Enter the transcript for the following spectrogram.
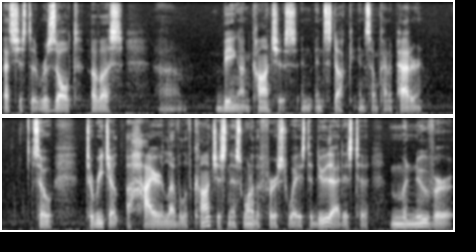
that's just a result of us um, being unconscious and, and stuck in some kind of pattern. So, to reach a, a, higher level of consciousness, one of the first ways to do that is to maneuver,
